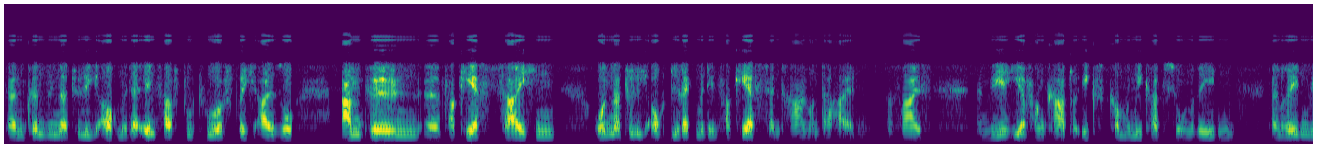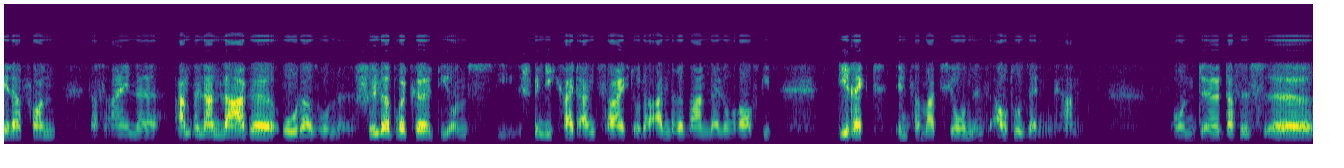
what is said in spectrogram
dann können sie natürlich auch mit der Infrastruktur, sprich also Ampeln, äh, Verkehrszeichen und natürlich auch direkt mit den Verkehrszentralen unterhalten. Das heißt, wenn wir hier von K2X-Kommunikation reden, dann reden wir davon, dass eine Ampelanlage oder so eine Schilderbrücke, die uns die Geschwindigkeit anzeigt oder andere Warnmeldungen rausgibt, direkt Informationen ins Auto senden kann. Und äh, das ist äh,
